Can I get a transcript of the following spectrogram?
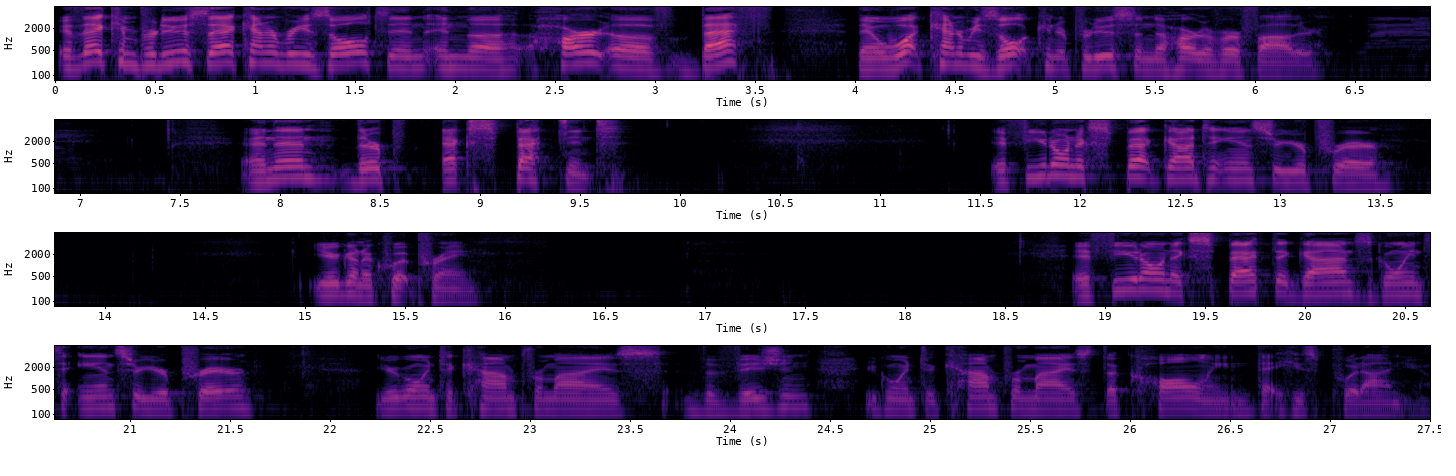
If that can produce that kind of result in, in the heart of Beth, then what kind of result can it produce in the heart of our Father? Wow. And then they're expectant. If you don't expect God to answer your prayer, you're going to quit praying. If you don't expect that God's going to answer your prayer, you're going to compromise the vision. You're going to compromise the calling that He's put on you.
